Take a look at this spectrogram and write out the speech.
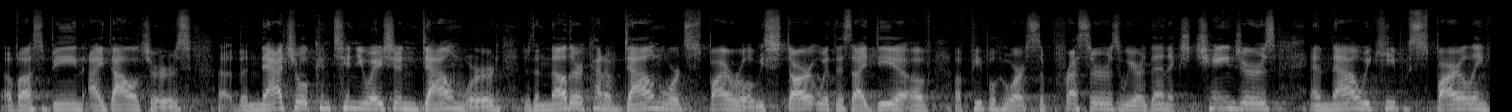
of us being idolaters. Uh, the natural continuation downward, there's another kind of downward spiral. We start with this idea of, of people who are suppressors, we are then exchangers, and now we keep spiraling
